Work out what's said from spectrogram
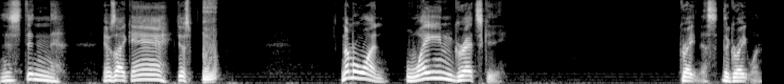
This didn't, it was like, eh, just. Number one, Wayne Gretzky. Greatness, the great one.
